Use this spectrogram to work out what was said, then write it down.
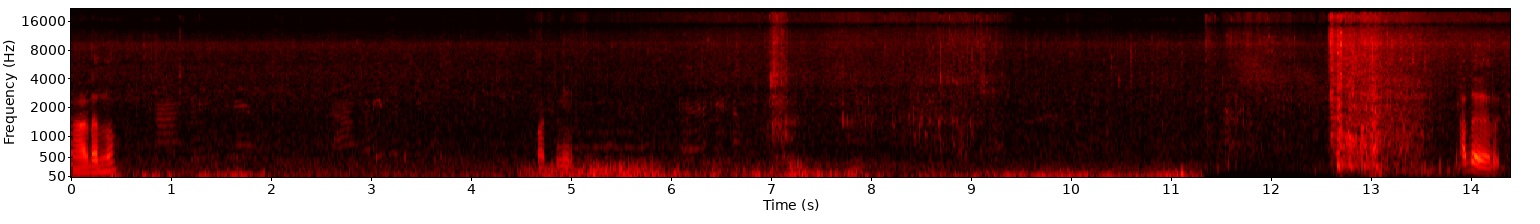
നാടന്നു പട്ടിണി. അതേറ്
